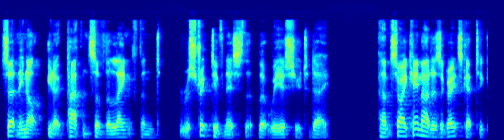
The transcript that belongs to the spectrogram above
Certainly not, you know, patents of the length and restrictiveness that, that we issue today. Um, so I came out as a great skeptic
